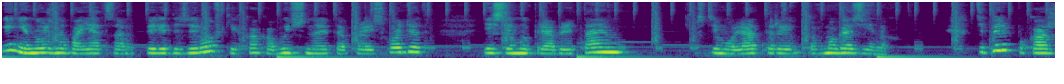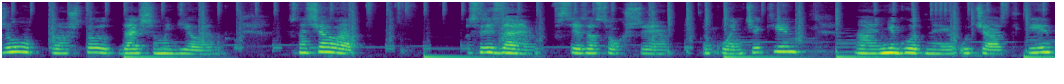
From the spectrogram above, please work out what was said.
и не нужно бояться передозировки, как обычно это происходит, если мы приобретаем стимуляторы в магазинах. Теперь покажу, э, что дальше мы делаем. Сначала срезаем все засохшие кончики, э, негодные участки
